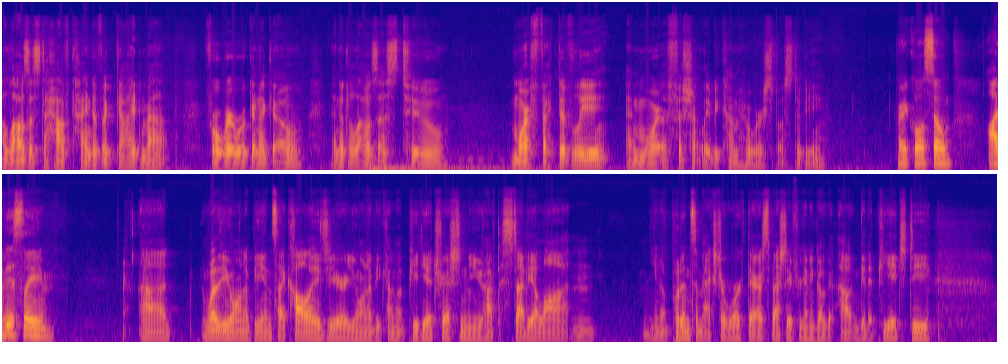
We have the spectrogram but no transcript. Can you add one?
allows us to have kind of a guide map for where we're going to go and it allows us to more effectively and more efficiently become who we're supposed to be. Very cool. So, obviously, uh, whether you want to be in psychology or you want to become a pediatrician, you have to study a lot and you know put in some extra work there, especially if you're going to go out and get a PhD.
